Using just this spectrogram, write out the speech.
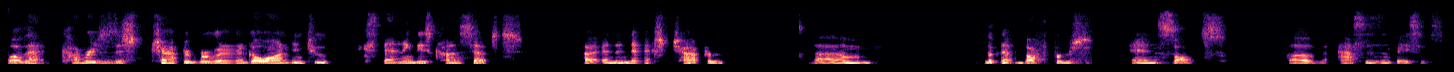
Well, that covers this chapter. But we're going to go on into expanding these concepts uh, in the next chapter, um, looking at buffers and salts of acids and bases.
